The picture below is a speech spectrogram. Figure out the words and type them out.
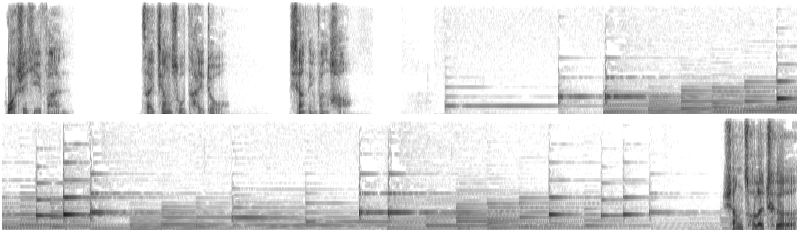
我是一凡，在江苏台州向您问好。上错了车，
